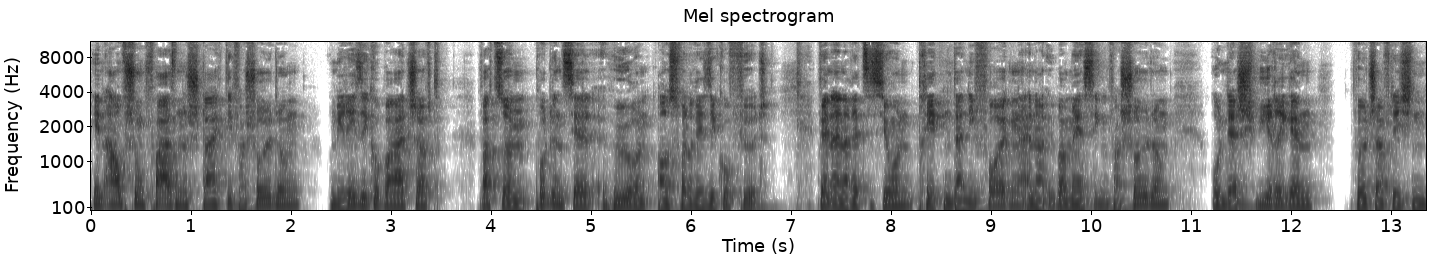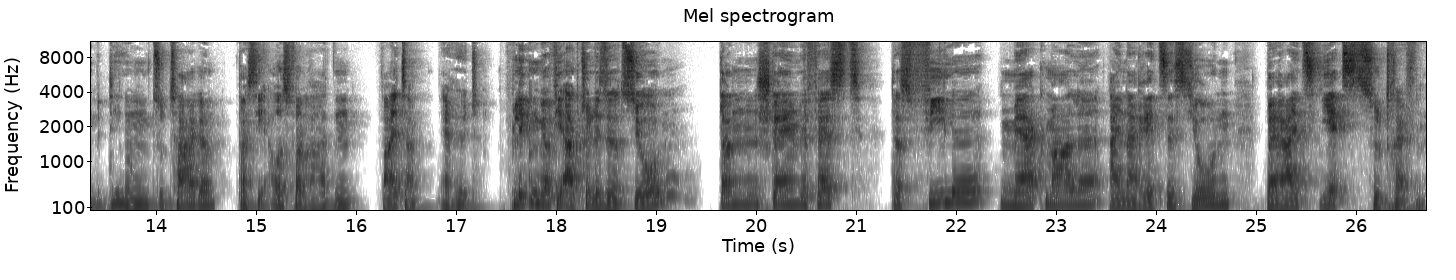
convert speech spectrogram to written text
In Aufschwungphasen steigt die Verschuldung und die Risikobereitschaft, was zu einem potenziell höheren Ausfallrisiko führt. Während einer Rezession treten dann die Folgen einer übermäßigen Verschuldung und der schwierigen wirtschaftlichen Bedingungen zutage, was die Ausfallraten weiter erhöht. Blicken wir auf die aktuelle Situation, dann stellen wir fest, dass viele Merkmale einer Rezession bereits jetzt zu treffen.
